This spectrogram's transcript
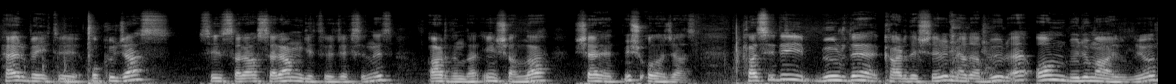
her beyti okuyacağız. Siz salat selam getireceksiniz. Ardından inşallah şerh etmiş olacağız. Kaside-i Bürde kardeşlerim ya da Bür'e 10 bölüme ayrılıyor.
